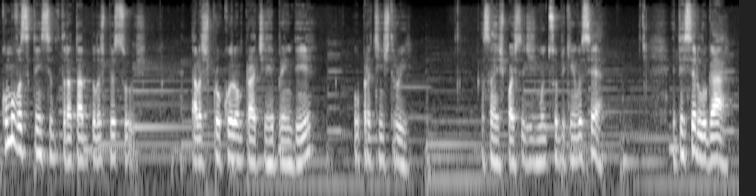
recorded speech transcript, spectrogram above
como você tem sido tratado pelas pessoas? Elas procuram para te repreender ou para te instruir? Essa resposta diz muito sobre quem você é. Em terceiro lugar,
